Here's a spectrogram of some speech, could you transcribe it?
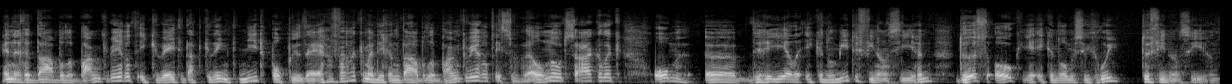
En een rendabele bankwereld, ik weet dat klinkt niet populair vaak, maar die rendabele bankwereld is wel noodzakelijk om uh, de reële economie te financieren. Dus ook je economische groei te financieren.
